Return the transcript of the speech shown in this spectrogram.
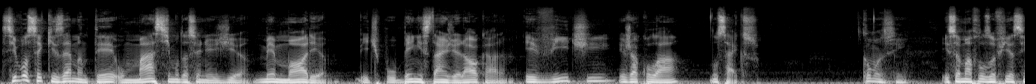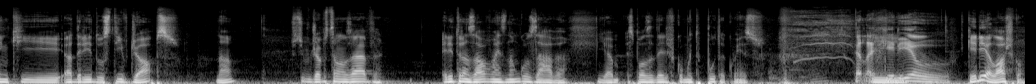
Se você quiser manter o máximo da sua energia, memória e, tipo, bem-estar em geral, cara, evite ejacular no sexo. Como assim? Isso é uma filosofia, assim, que eu aderi do Steve Jobs, né? O Steve Jobs transava? Ele transava, mas não gozava. E a esposa dele ficou muito puta com isso. Ela E- queria o. Queria, lógico.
